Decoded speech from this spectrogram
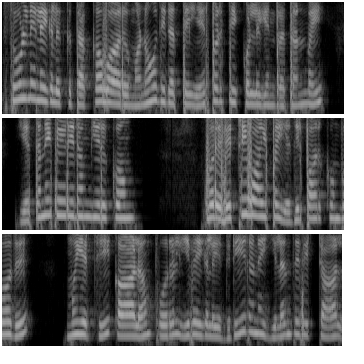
சூழ்நிலைகளுக்கு தக்கவாறு மனோதிடத்தை ஏற்படுத்திக் கொள்ளுகின்ற தன்மை எத்தனை பேரிடம் இருக்கும்? ஒரு வெற்றி வாய்ப்பை எதிர்பார்க்கும் போது முயற்சி காலம் பொருள் இவைகளை திடீரென இழந்துவிட்டால்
